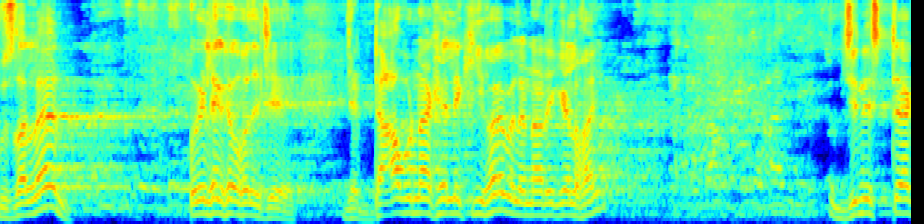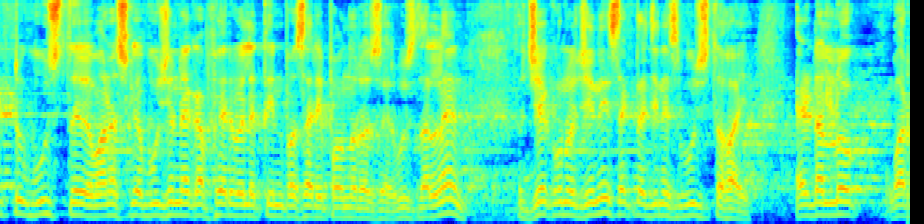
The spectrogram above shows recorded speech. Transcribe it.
বুঝতে পারলেন? ওই লেগে বলছে যে ডাব না খেলে কি হয় বলে নারিকেল হয়? জিনিসটা একটু বুঝতে হবে। মানুষকে বুঝে না ফের বলে তিন পাশারি পনেরো সের বুঝতে পারলেন? তো যে কোনো জিনিস একটা জিনিস বুঝতে হয়। একটা লোক ওর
